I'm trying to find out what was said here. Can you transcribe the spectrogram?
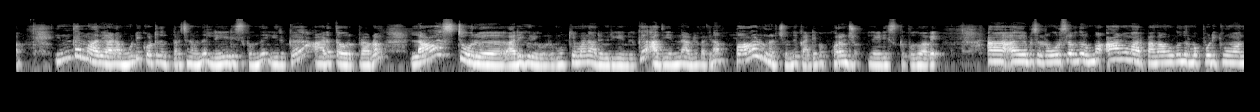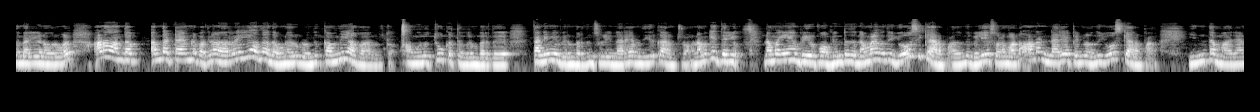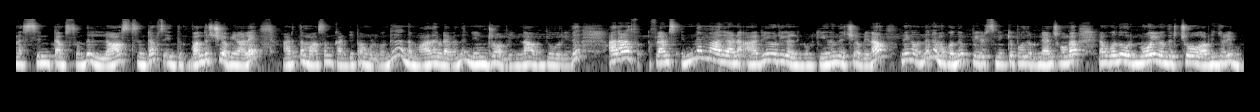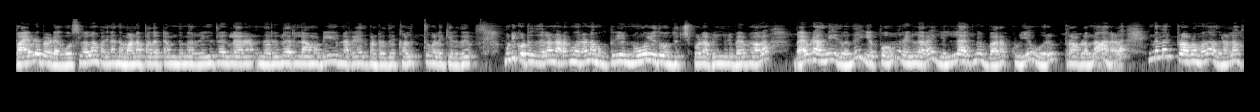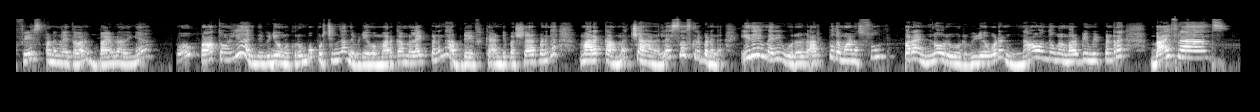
இந்த மாதிரியான முடி கொட்டுதல் பிரச்சனை வந்து லேடிஸ்க்கு வந்து இருக்க. அடுத்த ஒரு ப்ராப்ளம் லாஸ்ட் ஒரு அறிகுறி ஒரு முக்கியமான அறிகுறி இருக்குது அது என்ன அப்படின்னு பார்த்தீங்கன்னா பால் உணர்ச்சி வந்து கண்டிப்பாக குறைஞ்சிரும் லேடிஸ்க்கு பொதுவாகவே எப்படி சொல்கிறோம் ஒரு சில வந்து ரொம்ப ஆர்வமாக இருப்பாங்க. அவங்களுக்கு வந்து ரொம்ப பிடிக்கும் அந்த மாதிரியான உறவுகள். ஆனால் அந்த அந்த டைமில் பார்த்தீங்கன்னா நிறைய வந்து அந்த உணர்வுகள் வந்து கம்மியாக ஆரம்பிக்கும் அவங்க வந்து தூக்கத்தை விரும்புறது தனிமை விரும்புறதுன்னு சொல்லி நிறைய வந்து இருக்க ஆரம்பிச்சிருவாங்க. நமக்கே தெரியும். நம்ம ஏன் இப்படி இருக்கோம் அப்படின்றது நம்மளே வந்து யோசிக்க ஆரம்பிப்போம். அது வந்து வெளியே சொல்ல மாட்டோம். ஆனால் நிறைய பெண்கள் வந்து யோசிக்க ஆரம்பிப்பாங்க. இந்த மாதிரியான சிம்டம்ஸ் வந்து லாஸ்ட் சிம்டம்ஸ் இது வந்துருச்சு அப்படின்னாலே அடுத்த மாதம் கண்டிப்பாக உங்களுக்கு வந்து அந்த மாதவிடாய் வந்து நின்றோம் அப்படின்னு தான் வந்து ஒரு இது. அதனால் ஃப்ரெண்ட்ஸ் இந்த மாதிரியான அறிகுறிகள் உங்களுக்கு இருந்துச்சு அப்படின்னா நீங்கள் வந்து நமக்கு வந்து பீரியட்ஸ் நிற்க போகுது அப்படின்னு நினச்சிக்கோங்க. நமக்கு வந்து ஒரு நோய் வந்துருச்சோ அப்படின்னு சொல்லி பயப்பட பயப்படாங்க ஒரு சிலர்லாம் பார்த்தீங்கன்னா இந்த மனப்பதட்டம் இந்த மாதிரி ரெகுலராக இந்த ரெகுலர் இல்லாமல் அப்படியே நிறைய இது பண்ணுறது கழுத்து வளைக்கிறது முடி கொட்டுறது இதெல்லாம் நடக்கும்போதுனா நமக்கு பெரிய நோய் எதுவும் வந்துருச்சு போல அப்படின்னு சொல்லி பயப்படுவாங்க. பயப்படாதீங்க. இது வந்து எப்பவும் ரெகுலராக எல்லாருக்குமே வரக்கூடிய ஒரு ப்ராப்ளம் தான். அதனால் இந்த மாதிரி ப்ராப்ளம் வந்து அதனால ஃபேஸ் பண்ணுங்களே தவிர பயப்படாதீங்க. ஓ பார்த்தோம் இல்லையா இந்த வீடியோ உங்களுக்கு ரொம்ப பிடிச்சிருந்தா அந்த வீடியோவை மறக்காம லைக் பண்ணுங்க அப்படியே கண்டிப்பாக ஷேர் பண்ணுங்க. மறக்காம சேனலை சப்ஸ்கிரைப் பண்ணுங்க. இதே மாதிரி ஒரு அற்புதமான சூப்பராக இன்னொரு ஒரு வீடியோவோட நான் வந்து உங்களை மறுபடியும் மீட் பண்ணுறேன் பாய் ஃப்ரெண்ட்ஸ்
